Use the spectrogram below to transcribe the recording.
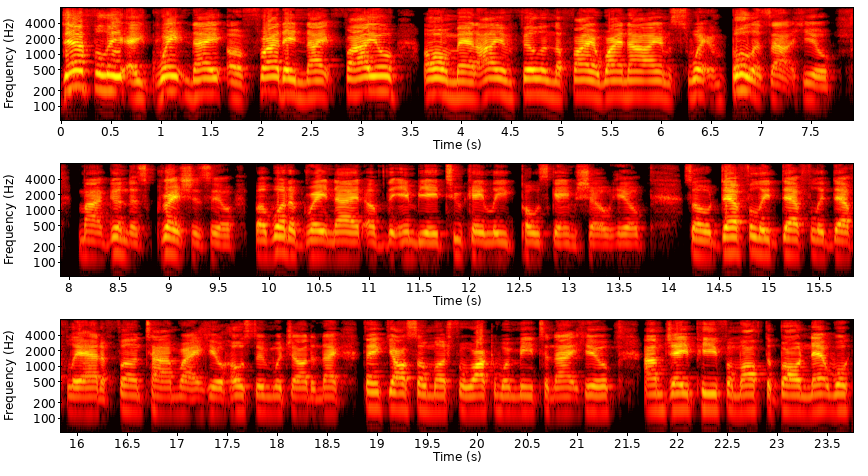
Definitely a great night of Friday Night Fire. Oh man, I am feeling the fire right now. I am sweating bullets out here. My goodness gracious here. But what a great night of the NBA 2K League post game show here. So definitely, definitely, definitely I had a fun time right here hosting with y'all tonight. Thank y'all so much for rocking with me tonight here. I'm JP from Off the Ball Network.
